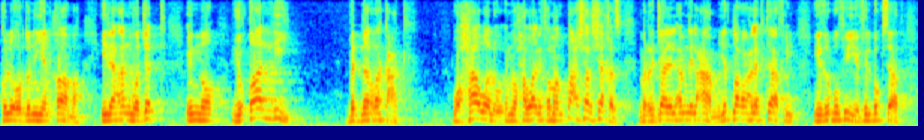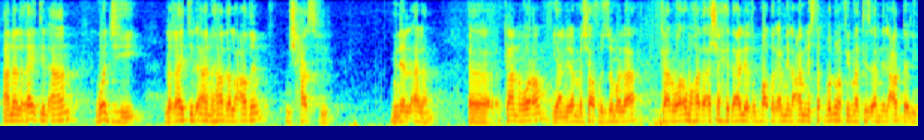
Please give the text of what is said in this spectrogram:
كل أردني قامة إلى أن وجدت إنه يقال لي بدنا نركعك. وحاولوا إنه حوالي 18 شخص من رجال الأمن العام يطلعوا على كتافي يضربوا فيي في البوكسات. أنا لغاية الآن وجهي لغاية الآن هذا العظم مش حاس فيه من الألم. كان ورم يعني لما شافوا الزملاء كان ورم وهذا أشهد عليه ضباط الأمن العام اللي استقبلونا في مركز أمن العبدلي.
